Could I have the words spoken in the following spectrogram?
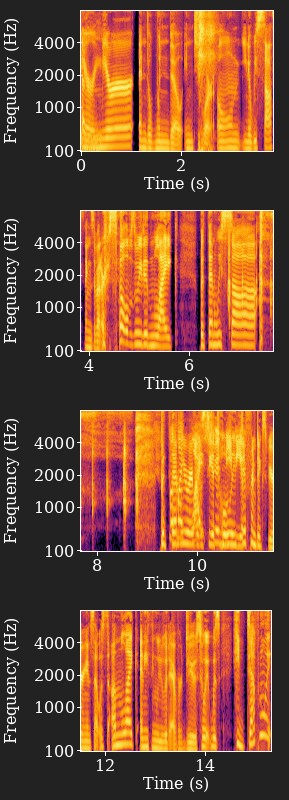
a, a mirror and a window into our own. You know, we saw things about ourselves we didn't like, but then we saw. But, But, then like, we were able to see a totally a- different experience that was unlike anything we would ever do. So it was, he definitely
